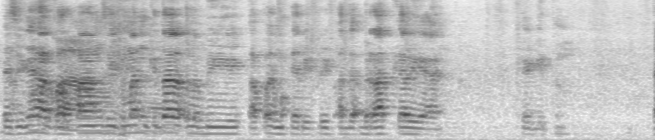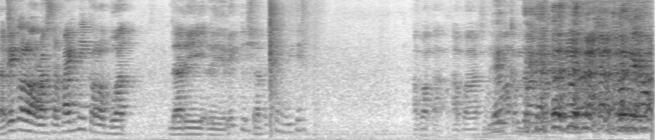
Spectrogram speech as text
basicnya hardcore punk sih cuman kita lebih apa ya pakai riff riff agak berat kali ya. Kayak gitu. Tapi kalau Roster Pack nih kalau buat dari lirik tuh siapa sih yang bikin apakah? Apa semua? Eh, ke mana? Mau nengok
